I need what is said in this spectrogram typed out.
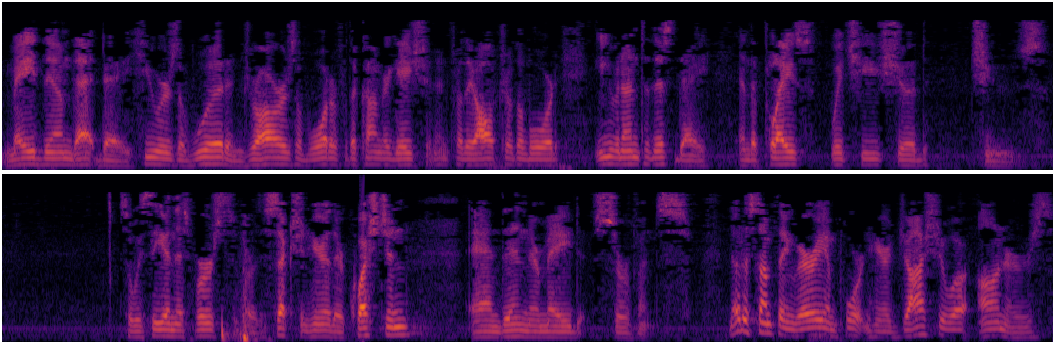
made them that day hewers of wood and drawers of water for the congregation and for the altar of the Lord, even unto this day, in the place which he should choose. So we see in this verse, or the section here, they're questioned and then they're made servants. Notice something very important here. Joshua honors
